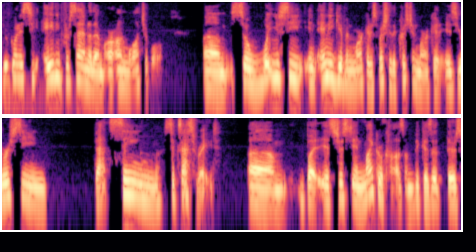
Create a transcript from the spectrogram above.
You're going to see eighty percent of them are unwatchable. Um, so what you see in any given market, especially the Christian market, is you're seeing that same success rate, um, but it's just in microcosm because it, there's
